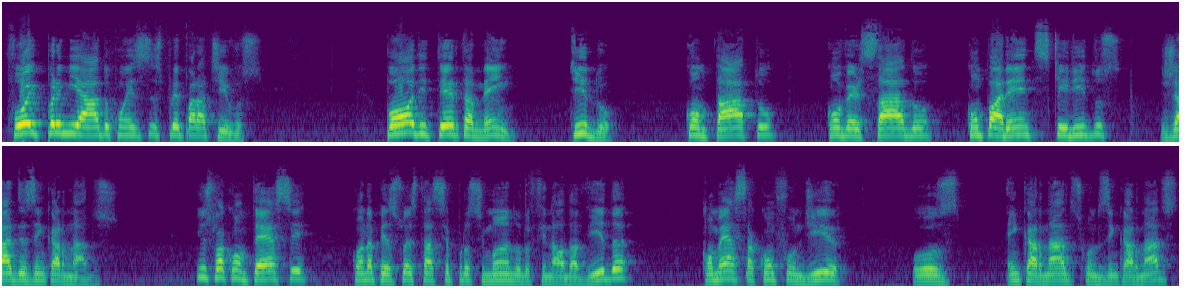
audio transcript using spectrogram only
foi premiado com esses preparativos. Pode ter também tido contato, conversado com parentes queridos já desencarnados. Isso acontece quando a pessoa está se aproximando do final da vida, começa a confundir os encarnados com desencarnados.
